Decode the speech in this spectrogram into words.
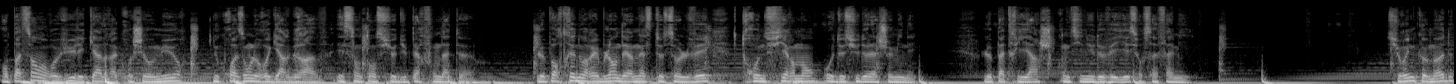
En passant en revue les cadres accrochés au mur, nous croisons le regard grave et sentencieux du père fondateur. Le portrait noir et blanc d'Ernest Solvay trône fièrement au-dessus de la cheminée le patriarche continue de veiller sur sa famille. Sur une commode,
